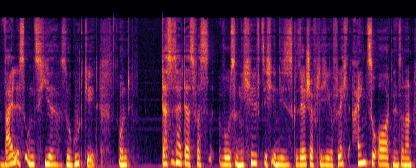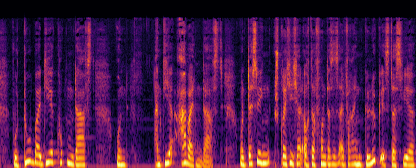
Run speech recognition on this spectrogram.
weil es uns hier so gut geht. Und das ist halt das, was, wo es nicht hilft, sich in dieses gesellschaftliche Geflecht einzuordnen, sondern wo du bei dir gucken darfst und an dir arbeiten darfst. Und deswegen spreche ich halt auch davon, dass es einfach ein Glück ist, dass wir,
